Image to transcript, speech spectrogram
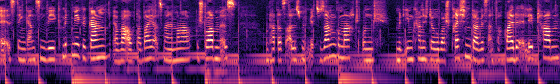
Er ist den ganzen Weg mit mir gegangen. Er war auch dabei, als meine Mama gestorben ist und hat das alles mit mir zusammen gemacht und mit ihm kann ich darüber sprechen, da wir es einfach beide erlebt haben.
